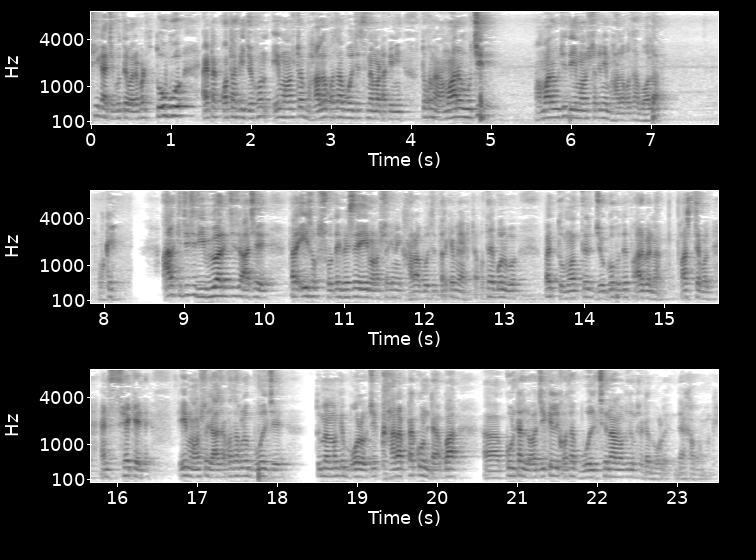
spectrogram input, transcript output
ঠিক আছে, হতে পারে বাট তবুও একটা কথা কি, যখন এই মানুষটা ভালো কথা বলছে সিনেমাটাকে নিয়ে, তখন আমারও উচিত আমারও উচিত এই মানুষটাকে নিয়ে ভালো কথা বলা। ওকে আর কিছু কিছু রিভিউ আর কিছু আছে, তারা এইসব শোতে ভেসে এই মানুষটাকে নিয়ে খারাপ বলছে, তাদেরকে আমি একটা কথাই বলব, ভাই, তোমাদের যোগ্য হতে পারবে না first of all and second এই মানুষটা যা যা কথাগুলো বলছে, তুমি আমাকে বলো যে খারাপটা কোনটা, বা কোনটা লজিক্যালি কথা বলছে না আমাকে তুমি সেটা বলে, দেখাও আমাকে।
